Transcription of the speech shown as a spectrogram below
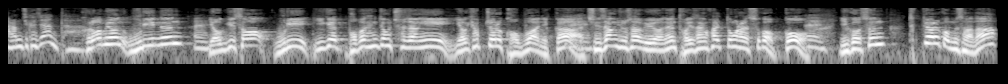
바람직하지 않다. 그러면 우리는 네. 여기서 우리 이게 법원 행정처장이 여기 협조를 거부하니까 네. 진상조사위원회는 더 이상 활동을 할 수가 없고 네. 이것은 특별검사나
